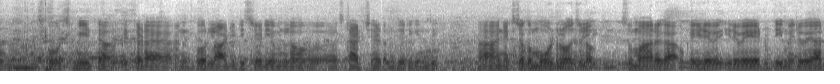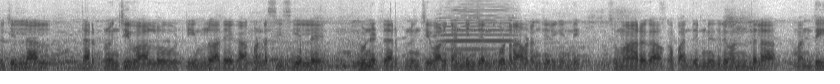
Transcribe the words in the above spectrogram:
sports meet ఇక్కడ అనంతపూర్లో ఆర్డిటీ స్టేడియంలో స్టార్ట్ చేయడం జరిగింది. నెక్స్ట్ ఒక మూడు రోజులు సుమారుగా ఒక ఇరవై ఇరవై ఏడు టీం ఇరవై ఆరు జిల్లాల తరపు నుంచి వాళ్ళు టీంలు అదే కాకుండా సీసీఎల్ఏ యూనిట్ తరపు నుంచి వాళ్ళు కంటింజెంట్ కూడా రావడం జరిగింది. సుమారుగా ఒక పంతొమ్మిది వందల మంది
